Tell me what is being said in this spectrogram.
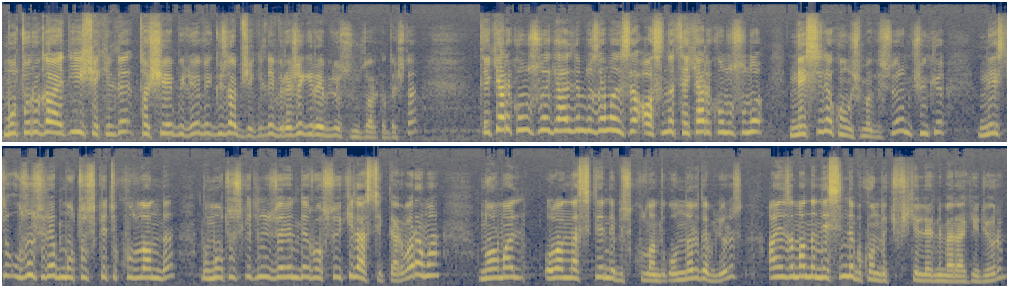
Motoru gayet iyi şekilde taşıyabiliyor ve güzel bir şekilde viraja girebiliyorsunuz arkadaşlar. Teker konusuna geldiğimiz zaman ise aslında teker konusunu Nesli ile konuşmak istiyorum. Çünkü Nesli uzun süre bu motosikleti kullandı. Bu motosikletin üzerinde Rosso 2 lastikler var ama normal olan lastiklerini de biz kullandık. Onları da biliyoruz. Aynı zamanda Nesli'nin de bu konudaki fikirlerini merak ediyorum.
